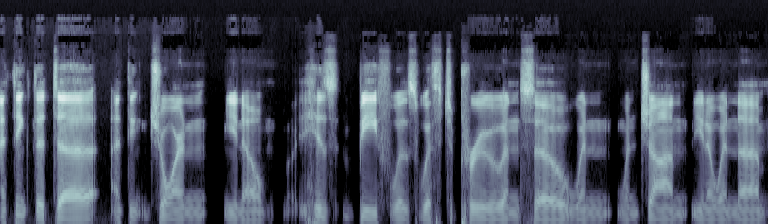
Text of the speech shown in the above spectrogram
I think that uh, I think Jorn, you know, his beef was with T'Pru, and so when when John, you know, when um,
